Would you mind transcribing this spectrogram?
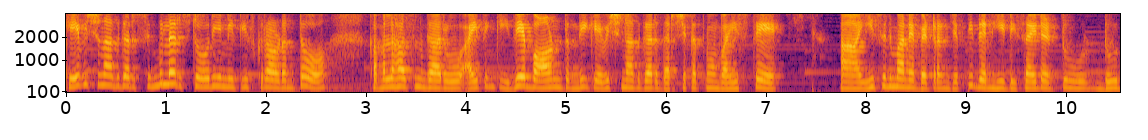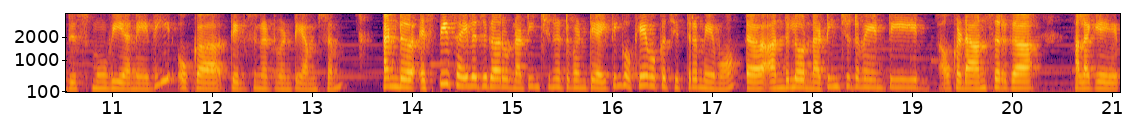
కె విశ్వనాథ్ గారు సిమిలర్ స్టోరీని తీసుకురావడంతో కమల్ హాసన్ గారు ఐ థింక్ ఇదే బాగుంటుంది. కె విశ్వనాథ్ గారు దర్శకత్వం వహిస్తే ఈ సినిమానే బెటర్ అని చెప్పి then he decided to do this movie అనేది ఒక తెలిసినటువంటి అంశం. అండ్ ఎస్పి శైలజ గారు నటించినటువంటి ఐ థింక్ ఒకే ఒక చిత్రమేమో. అందులో నటించడం ఏంటి ఒక డాన్సర్గా అలాగే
